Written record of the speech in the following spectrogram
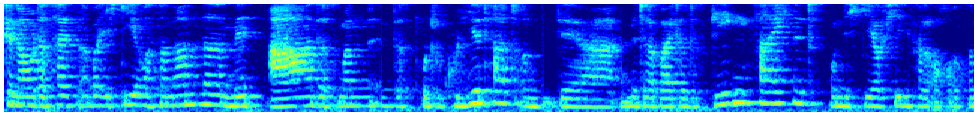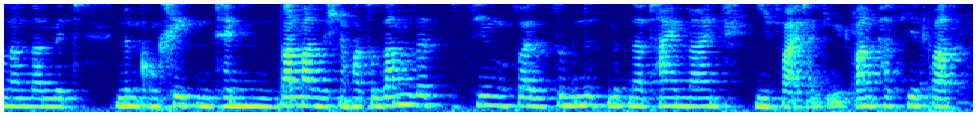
Genau, das heißt aber, ich gehe auseinander mit A, dass man das protokolliert hat und der Mitarbeiter das gegenzeichnet. Und ich gehe auf jeden Fall auch auseinander mit einem konkreten Termin, wann man sich nochmal zusammensetzt, beziehungsweise zumindest mit einer Timeline, wie es weitergeht, wann passiert was.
